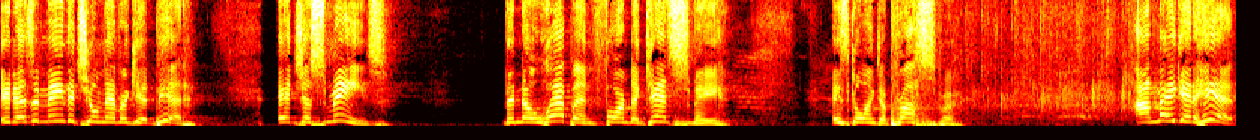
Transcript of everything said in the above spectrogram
It doesn't mean that you'll never get bit. It just means that no weapon formed against me is going to prosper. I may get hit,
